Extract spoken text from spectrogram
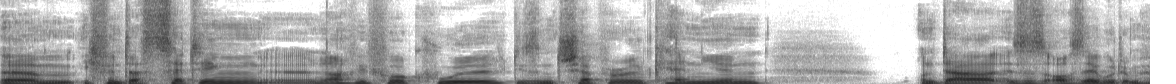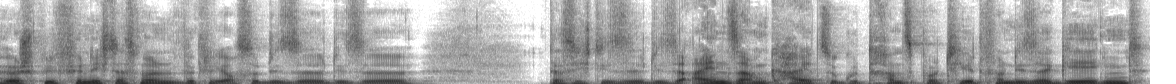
Ähm, ich finde das Setting äh, nach wie vor cool, diesen Chaparral Canyon. Und da ist es auch sehr gut im Hörspiel, finde ich, dass man wirklich auch so diese, diese, dass sich diese, diese Einsamkeit so gut transportiert von dieser Gegend,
